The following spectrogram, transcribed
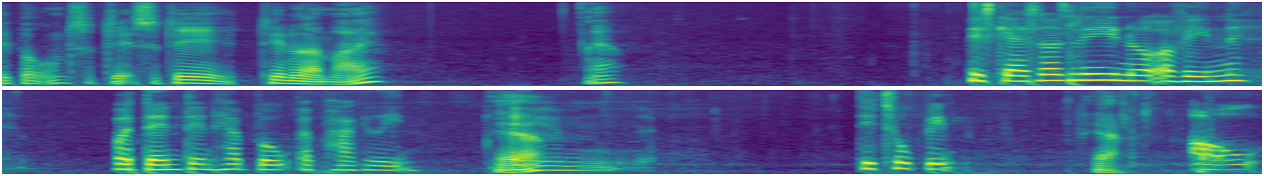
i bogen, så, det, så det, det er noget af mig. Ja. Vi skal altså også lige nå at vende, hvordan den her bog er pakket ind. Ja. Øhm, det er to bind. Ja. Og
